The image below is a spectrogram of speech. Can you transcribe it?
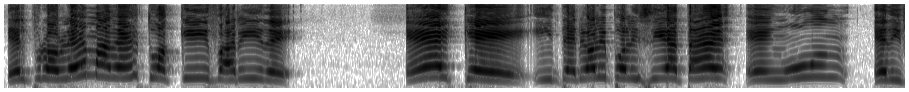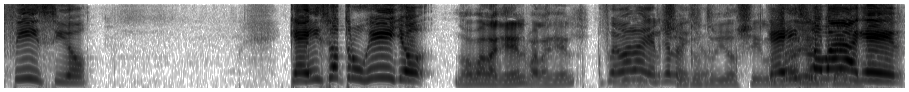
El problema de esto aquí, Faride, es que Interior y Policía están en un edificio que hizo Trujillo. No, Balaguer, Balaguer. Fue Balaguer que lo hizo. Construyó, que hizo Balaguer.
